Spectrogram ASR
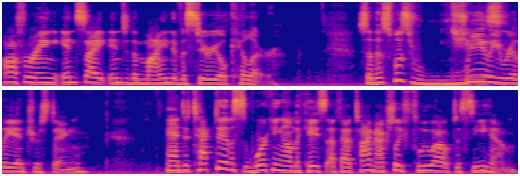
offering insight into the mind of a serial killer. So, this was really, really interesting. And detectives working on the case at that time actually flew out to see him.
